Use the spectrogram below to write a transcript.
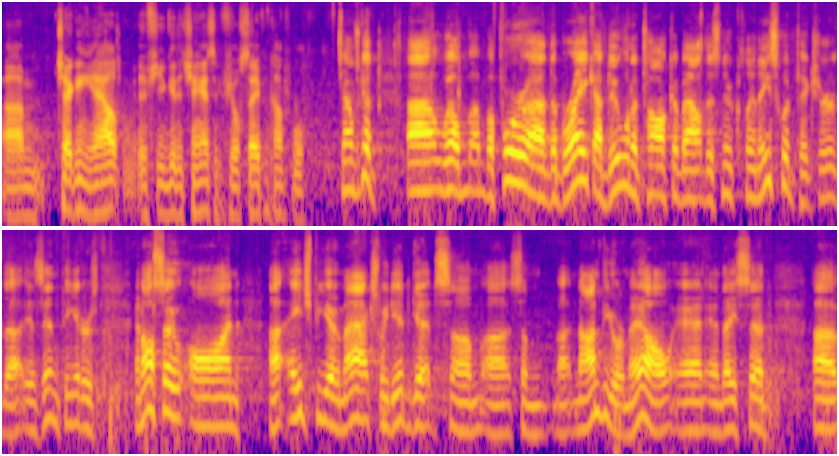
um, checking it out if you get a chance, if you feel safe and comfortable. Sounds good. Uh, well, before uh, the break, I do want to talk about this new Clint Eastwood picture that is in theaters, and also on uh, HBO Max. We did get some uh, some uh, non-viewer mail, and and they said, uh,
